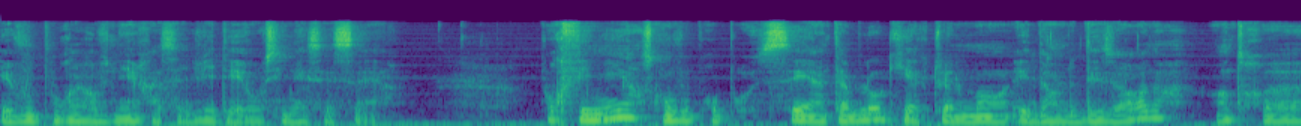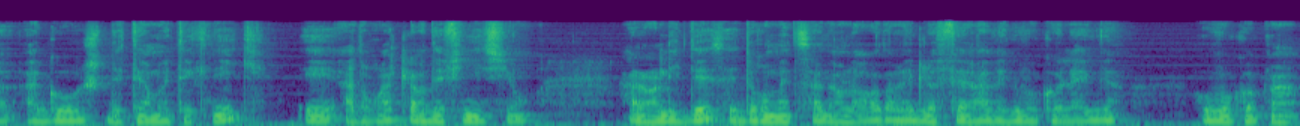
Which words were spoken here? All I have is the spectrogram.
et vous pourrez revenir à cette vidéo si nécessaire. Pour finir, ce qu'on vous propose, c'est un tableau qui actuellement est dans le désordre, entre à gauche des termes techniques et à droite leur définition. Alors l'idée, c'est de remettre ça dans l'ordre et de le faire avec vos collègues ou vos copains.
